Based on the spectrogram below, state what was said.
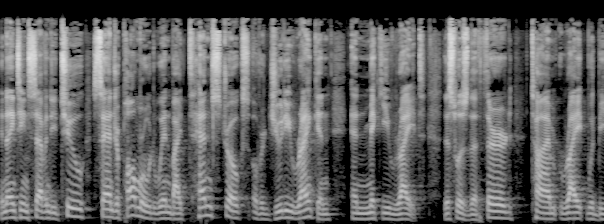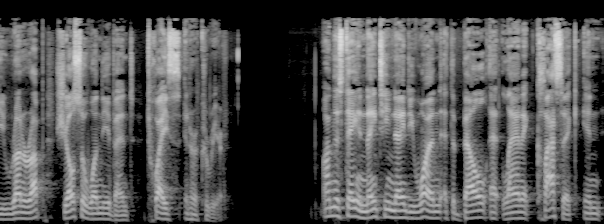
In 1972, Sandra Palmer would win by 10 strokes over Judy Rankin and Mickey Wright. This was the third time Wright would be runner up. She also won the event twice in her career. On this day in 1991 at the Bell Atlantic Classic in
